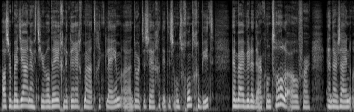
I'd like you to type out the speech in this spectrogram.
Azerbeidzjan heeft hier wel degelijk een rechtmatige claim uh, door te zeggen: dit is ons grondgebied en wij willen daar controle over. En daar zijn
